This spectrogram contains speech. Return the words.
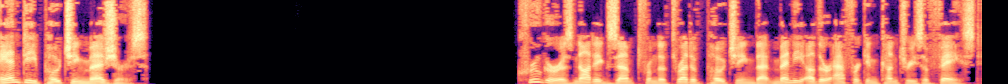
Anti-poaching measures Kruger is not exempt from the threat of poaching that many other African countries have faced.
